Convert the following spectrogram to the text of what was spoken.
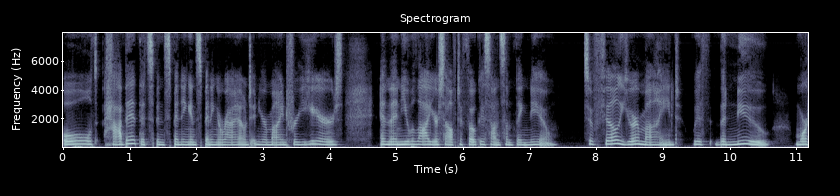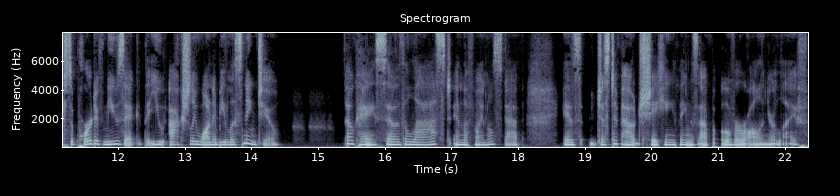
old habit that's been spinning and spinning around in your mind for years. And then you allow yourself to focus on something new. So fill your mind with the new, more supportive music that you actually want to be listening to. Okay, so the last and the final step is just about shaking things up overall in your life.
